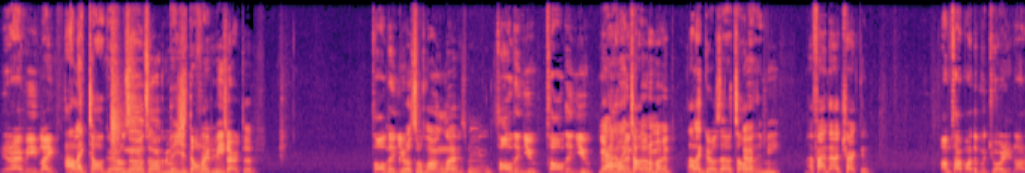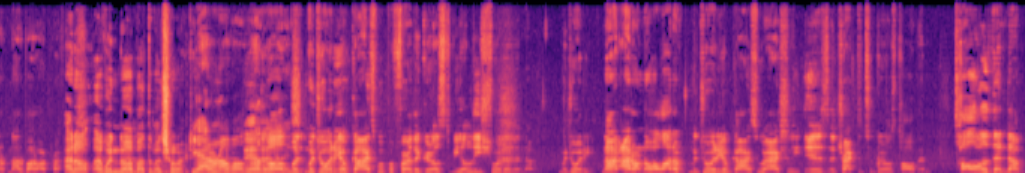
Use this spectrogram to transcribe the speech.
You know what I mean? Like I like tall girls. No, tall girls. They just don't like me. Attractive. taller Like you. girls with long legs, man. Tall than you. Tall than you. Yeah, I I, don't like mind. tall. I don't mind. I like girls that are taller Yeah. than me. I find that attractive. I'm talking about the majority, not not about our preference. I don't. I wouldn't know mm-hmm. about the majority. Yeah, I don't know about Yeah. other Well, guys. ma- majority of guys would prefer the girls to be at least shorter than them. Majority. Not. I don't know a lot of majority of guys who actually is attracted to girls taller than taller than them.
